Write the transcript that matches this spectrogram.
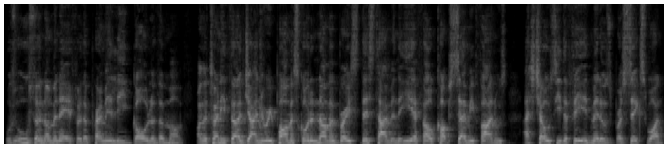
was also nominated for the Premier League Goal of the Month. On the 23rd January, Palmer scored another brace, this time in the EFL Cup semi-finals, as Chelsea defeated Middlesbrough 6-1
